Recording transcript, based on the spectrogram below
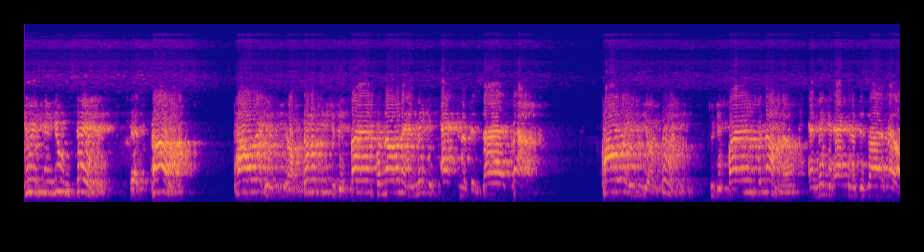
Huey P. Newton said that power, power is the ability to define phenomena and make it act in a desired manner. Power is the ability to define phenomena and make it act in a desired manner.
